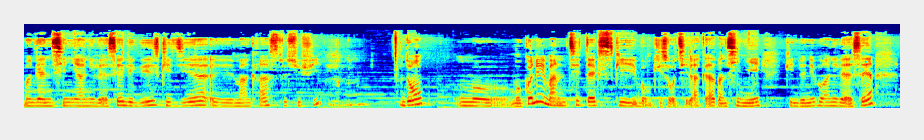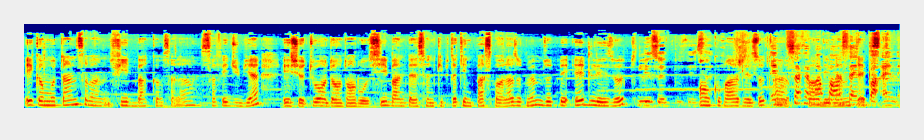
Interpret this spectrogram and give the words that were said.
mon gars, une signe anniversaire, l'église qui dit, euh, ma grâce te suffit. Donc, mo connais un petit texte qui, bon, qui sorti la carte, un signé, qui me donnait pour anniversaire. Et comme autant, ça va un feedback comme ça là, ça fait du bien. Et surtout, d'entendre aussi, ben, une personne qui peut-être ne passe par là, autres même, d'autres aident les autres, Les autres encouragent les autres Et à ça fait par penser à une, une-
